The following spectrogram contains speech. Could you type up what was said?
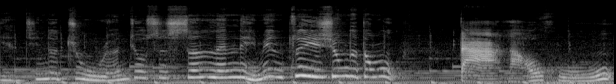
眼睛的主人就是森林里面最凶的动物——大老虎。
